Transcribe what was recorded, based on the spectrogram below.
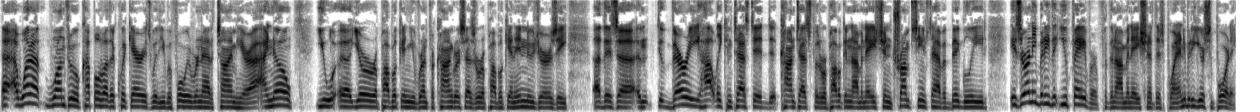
Uh, I want to run through a couple of other quick areas with you before we run out of time here. I, I know you uh, you're a Republican. You've run for Congress as a Republican in New Jersey. Uh, there's a, a, very hotly contested contest for the Republican nomination. Trump seems to have a big lead. Is there anybody that you favor for the nomination at this point? Anybody you're supporting?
